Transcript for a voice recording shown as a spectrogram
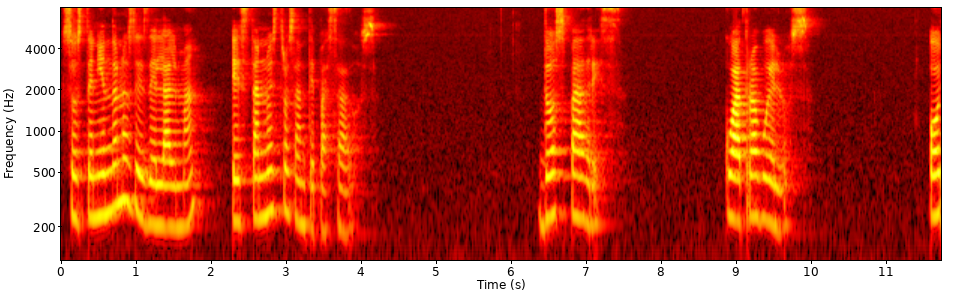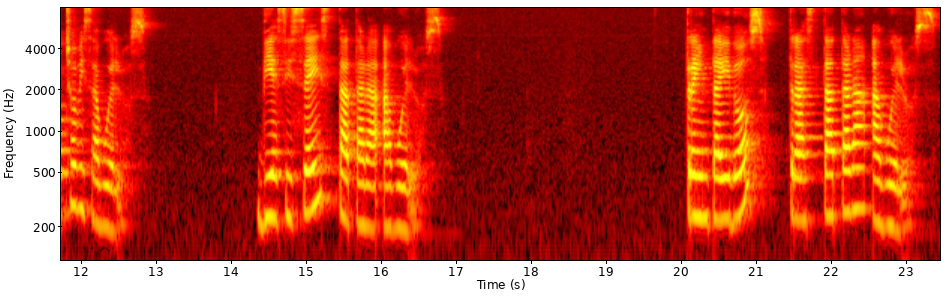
sosteniéndonos desde el alma, están nuestros antepasados. Dos padres, cuatro abuelos, ocho bisabuelos, dieciséis tataraabuelos, treinta y dos abuelos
